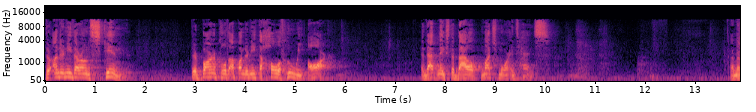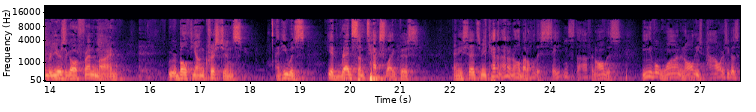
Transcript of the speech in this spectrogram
They're underneath our own skin. They're barnacled up underneath the hull of who we are. And that makes the battle much more intense. I remember years ago, a friend of mine, we were both young Christians, and he was he had read some text like this, and he said to me, Kevin, I don't know about all this Satan stuff and all this evil one and all these powers. He goes,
